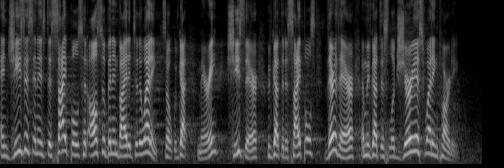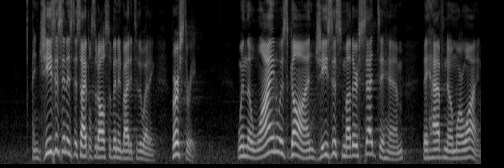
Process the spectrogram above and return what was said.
and Jesus and his disciples had also been invited to the wedding. So we've got Mary, she's there. We've got the disciples, they're there. And we've got this luxurious wedding party. And Jesus and his disciples had also been invited to the wedding. Verse 3 When the wine was gone, Jesus' mother said to him, They have no more wine.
